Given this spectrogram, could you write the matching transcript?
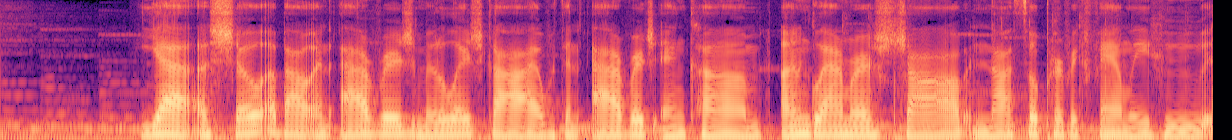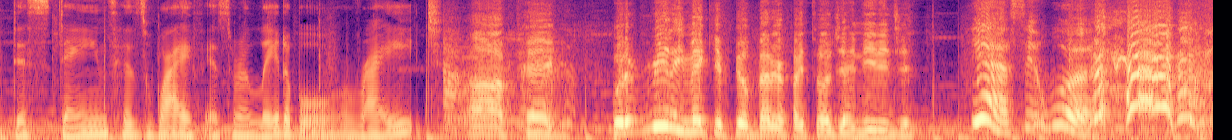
Yeah, a show about an average middle aged guy with an average income, unglamorous job, not so perfect family who disdains his wife is relatable, right? Ah, Peg. Would it really make you feel better if I told you I needed you? Yes, it would.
